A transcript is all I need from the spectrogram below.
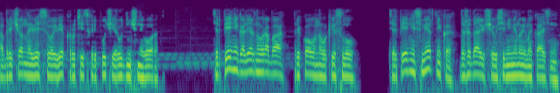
обреченной весь свой век крутить скрипучий рудничный ворот – Терпение галерного раба, прикованного к веслу. Терпение смертника, дожидающегося неминуемой казни.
